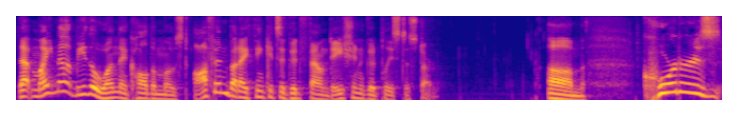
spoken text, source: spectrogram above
That might not be the one they call the most often, but I think it's a good foundation, a good place to start. Um, quarters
